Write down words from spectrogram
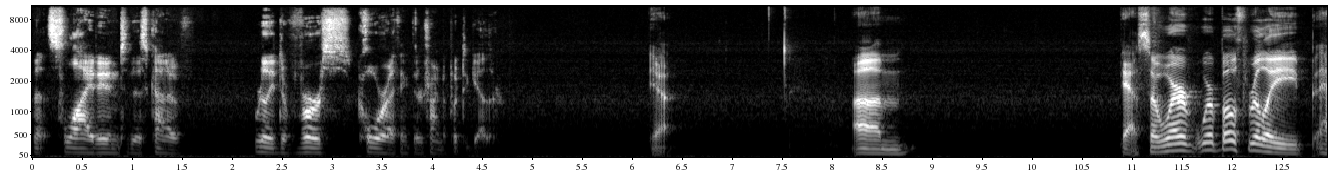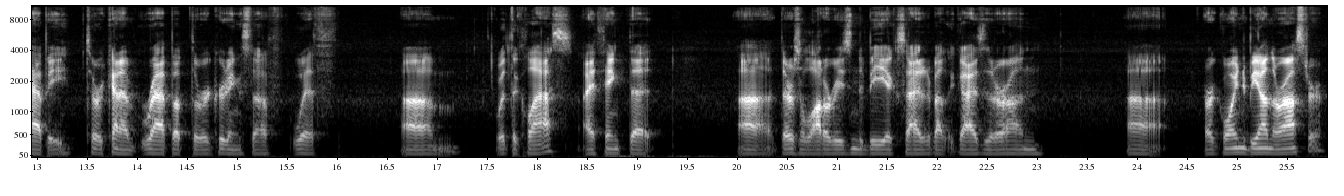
that slide into this kind of really diverse core I think they're trying to put together. Yeah. Um yeah, so we're we're both really happy to kind of wrap up the recruiting stuff with um with the class. I think that uh, there's a lot of reason to be excited about the guys that are on uh, are going to be on the roster,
